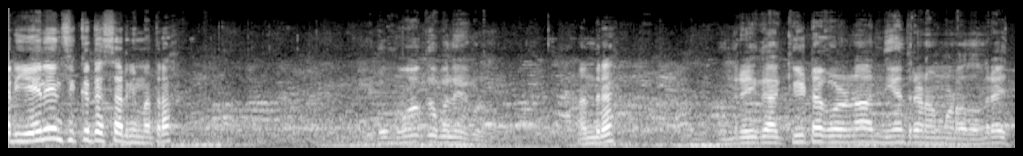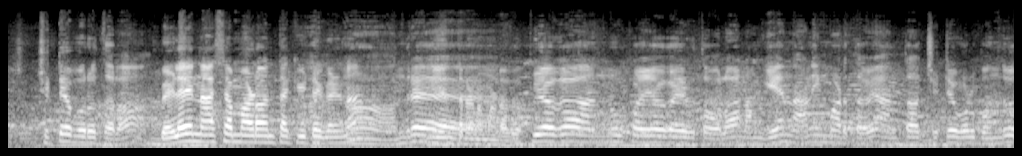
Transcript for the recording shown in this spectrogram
ಸರ್ ಏನೇನು ಸಿಕ್ಕುತ್ತೆ ಸರ್ ನಿಮ್ಮ ಹತ್ರ? ಇದು ಮೋಹಕ ಬಲೆಗಳು ಅಂದರೆ? ಅಂದರೆ ಈಗ ಕೀಟಗಳನ್ನ ನಿಯಂತ್ರಣ ಮಾಡೋದು ಅಂದರೆ ಚಿಟ್ಟೆ ಬರುತ್ತಲ್ಲ? ಬೆಳೆ ನಾಶ ಮಾಡುವಂಥ ಕೀಟಗಳನ್ನ ಅಂದರೆ ನಿಯಂತ್ರಣ ಮಾಡೋದು. ಉಪಯೋಗ ಅನುಪಯೋಗ ಇರ್ತಾವಲ್ಲ ನಮ್ಗೆ ಏನು ಹಾನಿ ಮಾಡ್ತವೆ ಅಂತ ಚಿಟ್ಟೆಗಳು ಬಂದು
